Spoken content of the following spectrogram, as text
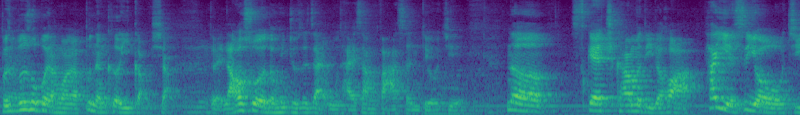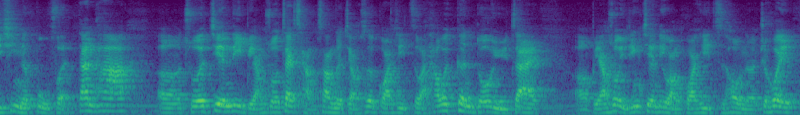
不是不是说不能让观众笑，不能刻意搞笑。对，然后所有东西就是在舞台上发生丢接。那 sketch comedy 的话，它也是有即兴的部分，但它呃除了建立，比方说在场上的角色关系之外，它会更多于在呃，比方说已经建立完关系之后呢，就会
